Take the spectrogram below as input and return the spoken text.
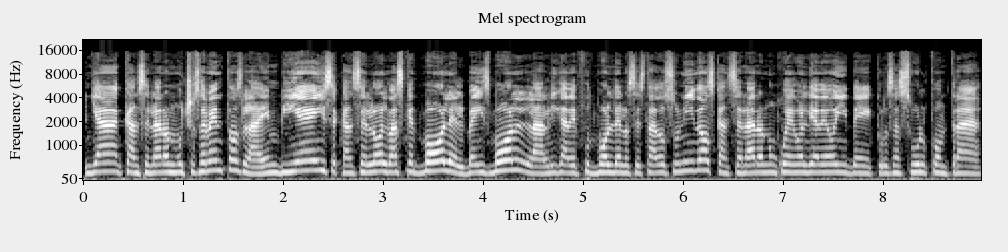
ya cancelaron muchos eventos, la NBA, se canceló el básquetbol, el béisbol, la Liga de Fútbol de los Estados Unidos, cancelaron un juego el día de hoy de Cruz Azul contra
